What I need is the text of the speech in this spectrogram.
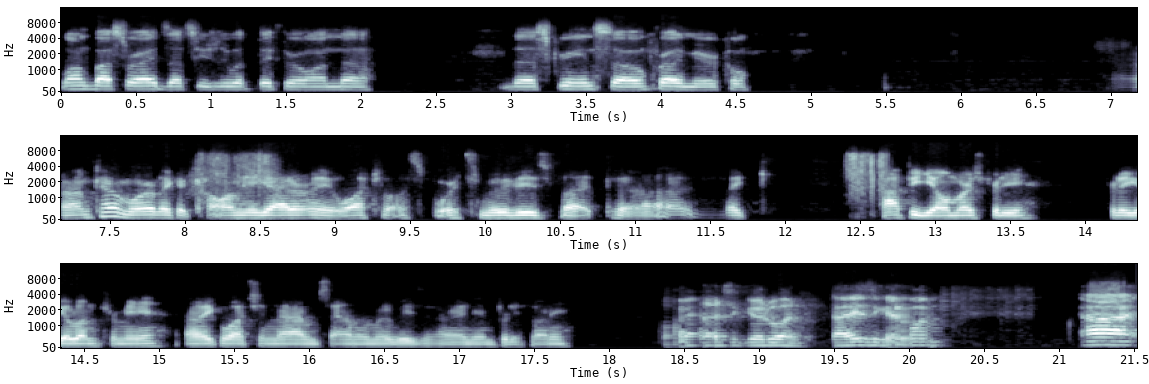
Long bus rides. That's usually what they throw on the the screen. So probably Miracle. Uh, I'm kind of more of like a comedy guy. I don't really watch a lot of sports movies, but uh, like Happy Gilmore's pretty pretty good one for me. I like watching Adam Sandler movies. And I find him pretty funny. Yeah, that's a good one. that is a good one. Uh,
